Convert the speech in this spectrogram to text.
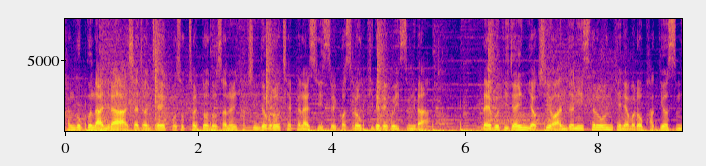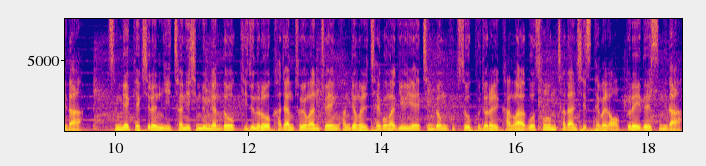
한국뿐 아니라 아시아 전체의 고속철도 노선을 혁신적으로 재편할 수 있을 것으로 기대되고 있습니다. 내부 디자인 역시 완전히 새로운 개념으로 바뀌었습니다. 승객 객실은 2026년도 기준으로 가장 조용한 주행 환경을 제공하기 위해 진동 흡수 구조를 강화하고 소음 차단 시스템을 업그레이드했습니다.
